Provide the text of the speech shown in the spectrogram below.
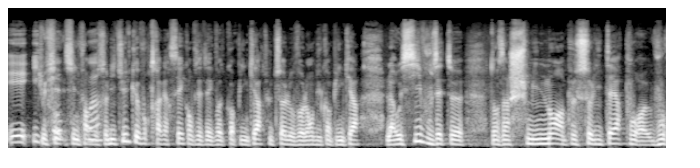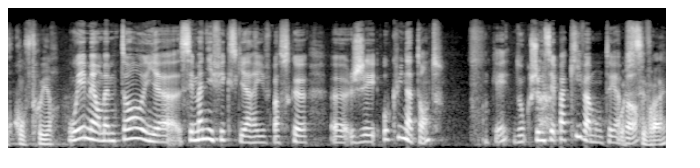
C'est une forme de solitude que vous retraversez quand vous êtes avec votre camping-car, toute seule au volant du camping-car. Là aussi, vous êtes euh, dans un cheminement un peu solitaire pour euh, vous reconstruire. Oui, mais en même temps, c'est magnifique ce qui arrive parce que euh, j'ai aucune attente. Donc je ne sais pas qui va monter à bord. c'est vrai.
